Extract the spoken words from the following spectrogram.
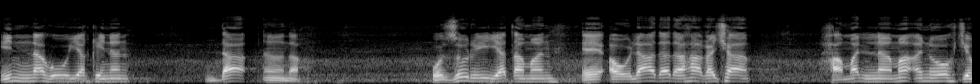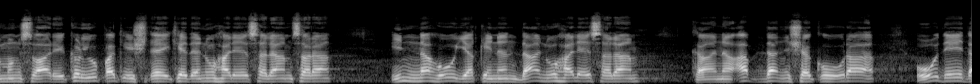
انه یقینا دا نه او ذریه من ای اولاد د هغه چا حملنا ما نوح چې موږ سوار کړیو پکشته کې د نوح علی السلام سره انه یقینا دا نوح علی السلام کان عبدا شکورا او دې د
